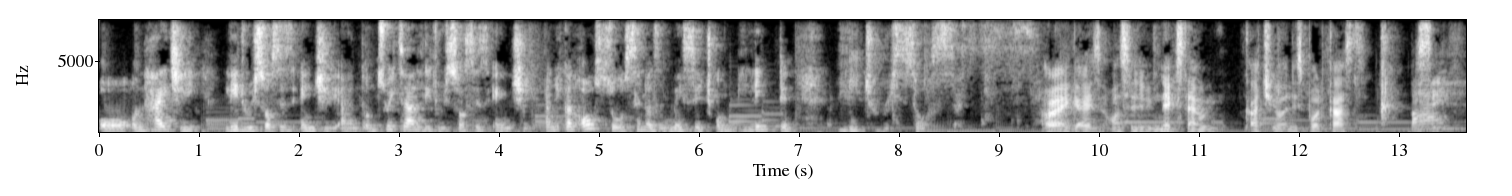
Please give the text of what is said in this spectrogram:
or on IG lead resources ng and on Twitter lead resources ng and you can also send us a message on LinkedIn lead resources. All right, guys. Until the next time we catch you on this podcast. Be safe.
